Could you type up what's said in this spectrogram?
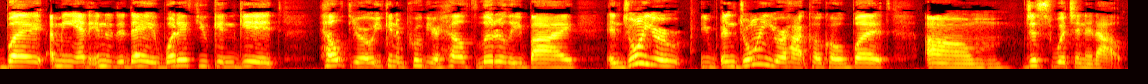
but i mean at the end of the day what if you can get healthier or you can improve your health literally by enjoying your enjoying your hot cocoa but um just switching it out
